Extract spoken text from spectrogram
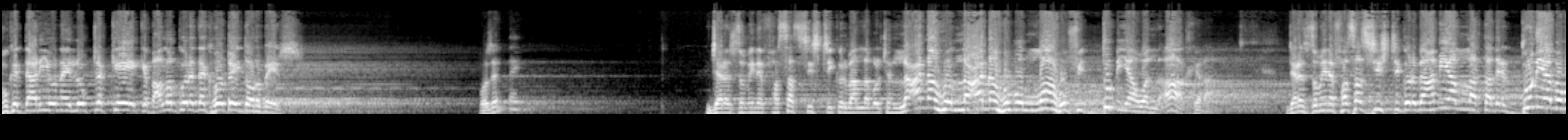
মুখে দাঁড়িয়েও নাই। লোকটা কে? কে ভালো করে দেখো? ওটাই দরবেশ। বোঝেন নাই? যারা জমিনে ফাসাদ সৃষ্টি করবে, আল্লাহ বলছেন, লানাহু, লানাহুমুল্লাহু ফিদ দুনিয়া ওয়াল আখিরা। যারা জমিনে ফাসাদ সৃষ্টি করবে, আমি আল্লাহ তাদের দুনিয়া এবং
